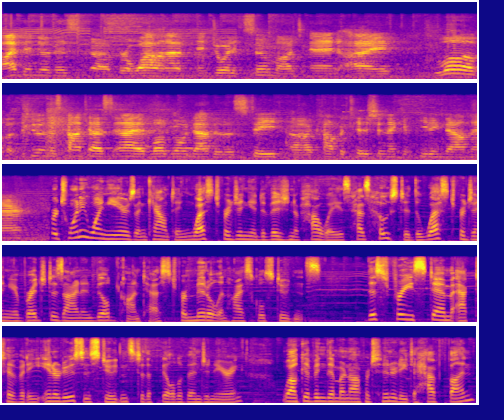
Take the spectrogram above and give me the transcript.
I've been doing this uh, for a while and I've enjoyed it so much and I love doing this contest and I love going down to the state uh, competition and competing down there. For 21 years and counting, West Virginia Division of Highways has hosted the West Virginia Bridge Design and Build Contest for middle and high school students. This free STEM activity introduces students to the field of engineering while giving them an opportunity to have fun,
